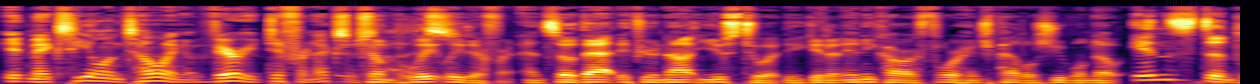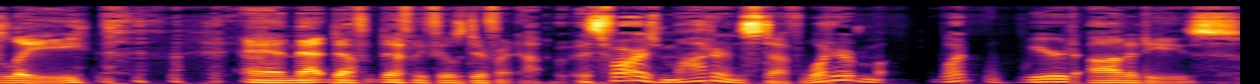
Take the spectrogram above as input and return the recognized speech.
it makes heel and toeing a very different exercise completely different. And so that if you're not used to it, you get in any car with floor hinge pedals, you will know instantly, and that def- definitely feels different. As far as modern stuff, what are what weird oddities?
